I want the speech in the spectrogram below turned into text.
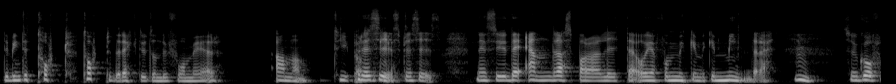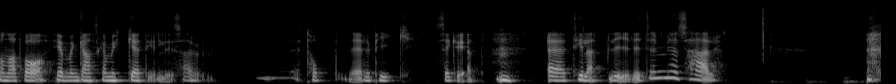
Det blir inte torrt, torrt direkt utan du får mer annan typ av Precis, sekret. precis. Nej, så det ändras bara lite och jag får mycket, mycket mindre. Mm. Så det går från att vara ja, men ganska mycket till så här, topp eller peak sekret Mm. eh, till att bli lite mer så här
